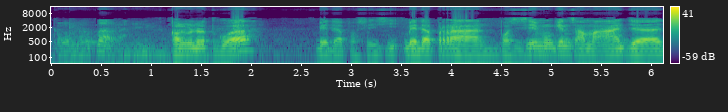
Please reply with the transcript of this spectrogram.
Kalau menurut lo? Kalau menurut gua beda posisi, beda peran. Posisi mungkin sama aja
